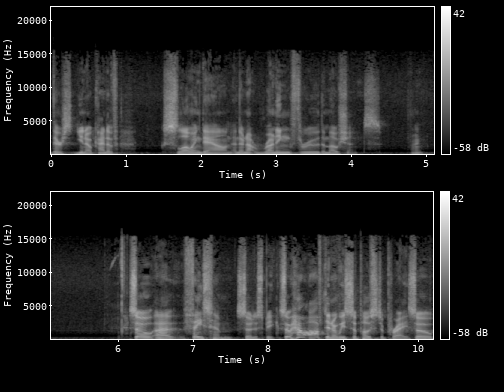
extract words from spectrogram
there's, you know, kind of slowing down and they're not running through the motions, right? So uh, face him, so to speak. So, how often are we supposed to pray? So,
